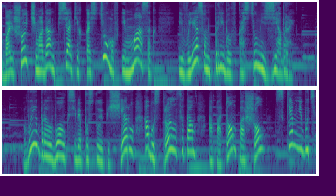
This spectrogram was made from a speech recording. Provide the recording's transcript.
большой чемодан всяких костюмов и масок, и в лес он прибыл в костюме зебры. Выбрал волк себе пустую пещеру, обустроился там, а потом пошел с кем-нибудь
